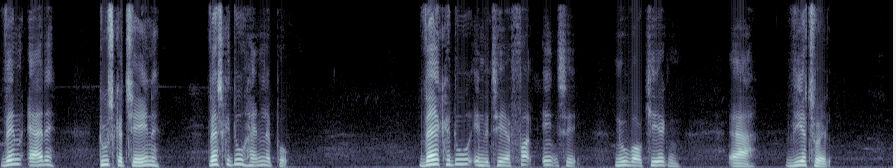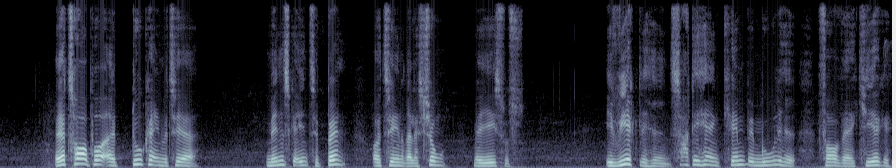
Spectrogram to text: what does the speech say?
Hvem er det, du skal tjene? Hvad skal du handle på? Hvad kan du invitere folk ind til, nu hvor kirken er virtuel. Og jeg tror på, at du kan invitere mennesker ind til bøn og til en relation med Jesus. I virkeligheden, så er det her en kæmpe mulighed for at være kirke.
